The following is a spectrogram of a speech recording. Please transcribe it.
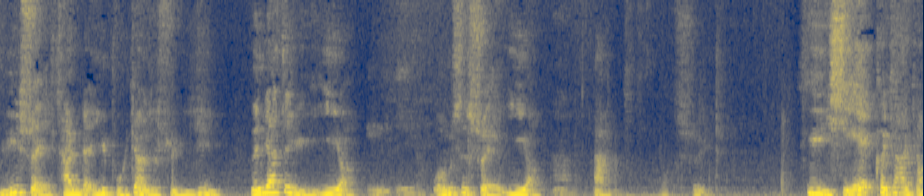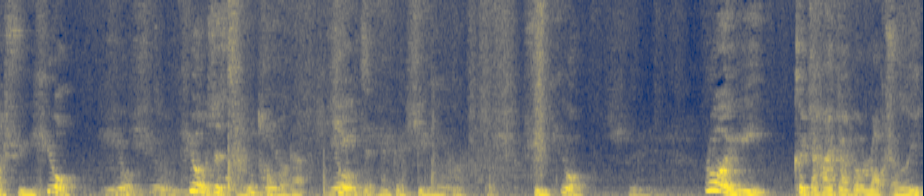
雨水穿的衣服叫做水衣，人家是雨衣哦。雨衣。我们是水衣哦。啊。水。雨鞋，客家话叫水靴。靴。靴是长筒的靴子，那个靴。水靴。落雨，客家话叫做落水，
